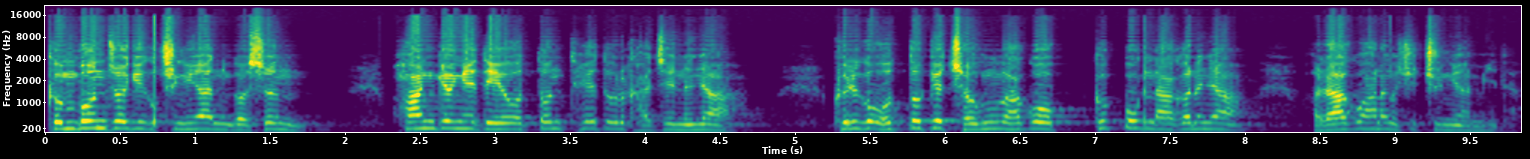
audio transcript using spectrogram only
근본적이고 중요한 것은 환경에 대해 어떤 태도를 가지느냐, 그리고 어떻게 적응하고 극복해 나가느냐라고 하는 것이 중요합니다.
